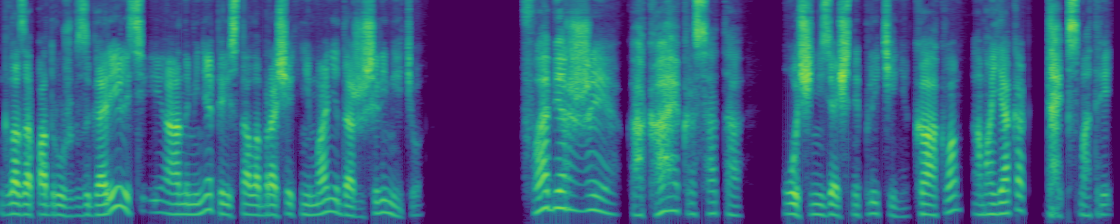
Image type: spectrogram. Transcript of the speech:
Глаза подружек загорелись, а на меня перестал обращать внимание даже Шереметьево. «Фаберже! Какая красота! Очень изящное плетение. Как вам? А моя как? Дай посмотреть».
